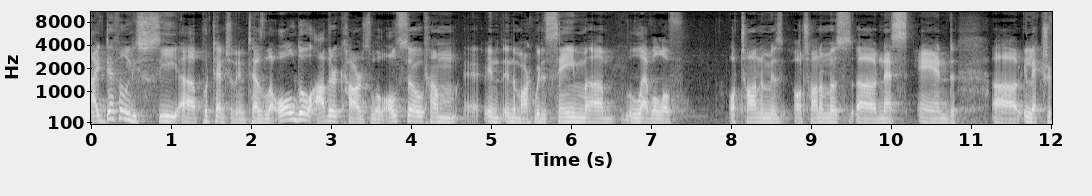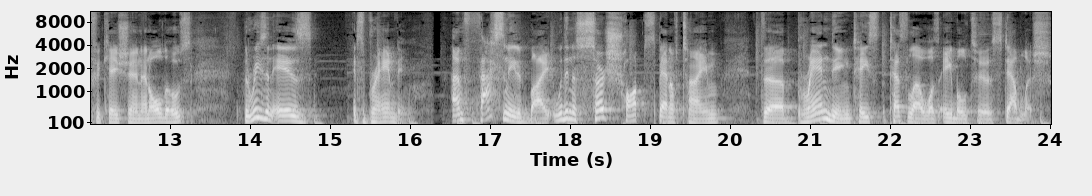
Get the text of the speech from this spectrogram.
I definitely see uh, potential in Tesla, although other cars will also come uh, in, in the market with the same um, level of autonomous autonomousness and uh, electrification and all those. The reason is it's branding. I'm fascinated by within a such short span of time, the branding Tesla was able to establish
